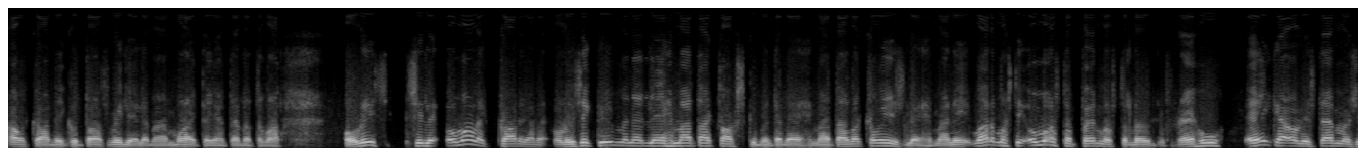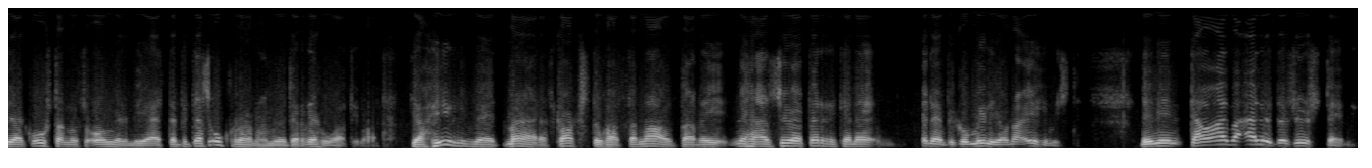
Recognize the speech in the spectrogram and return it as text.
alkaa niin kuin taas viljelemään maita ja tällä tavalla. Olisi sille omalle karjalle, oli se 10 lehmää tai 20 lehmää tai vaikka 5 lehmää, niin varmasti omasta pellosta löytyisi rehu, eikä olisi tämmöisiä kustannusongelmia, että pitäisi Ukrainaa myöten rehua tilata. Ja hirveät määrät, 2000 nautaa, niin nehän syö perkele enempi kuin miljoona ihmistä. Niin, niin tämä on aivan älytön systeemi.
